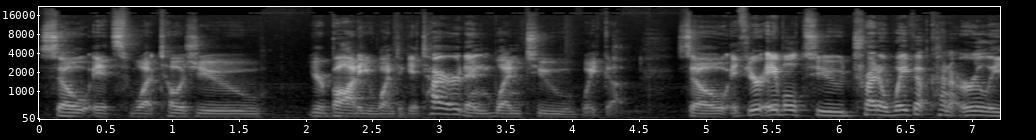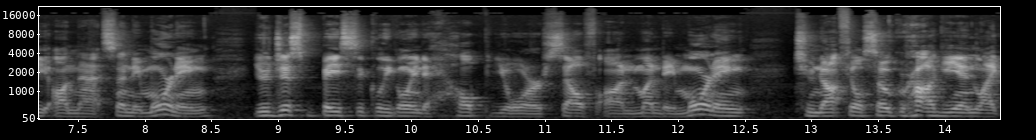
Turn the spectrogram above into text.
So it's what tells you your body when to get tired and when to wake up. So if you're able to try to wake up kind of early on that Sunday morning, you're just basically going to help yourself on Monday morning to not feel so groggy and like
